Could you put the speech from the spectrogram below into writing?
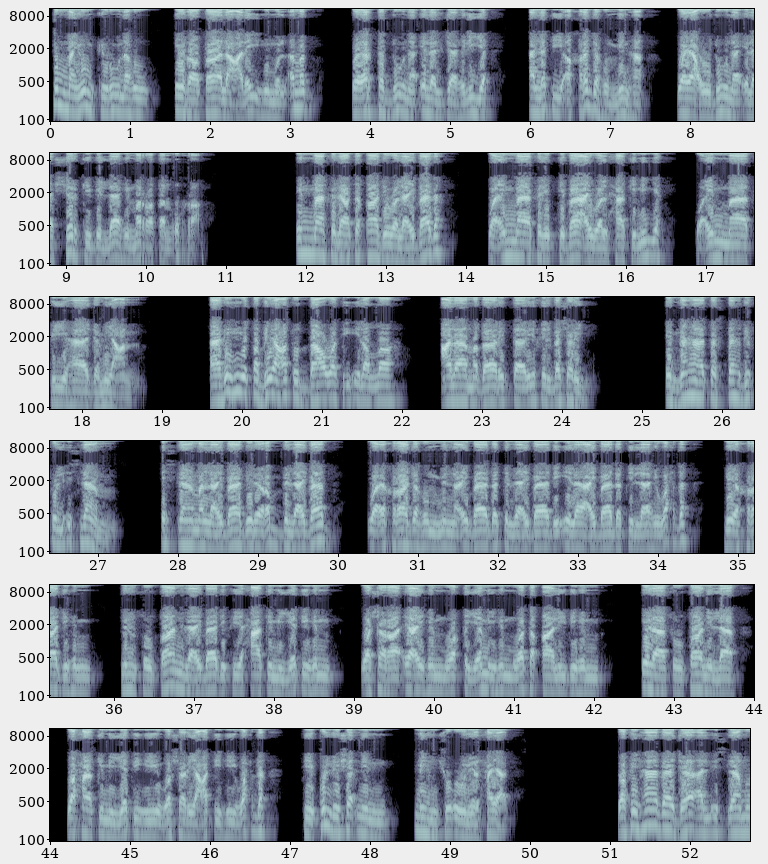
ثم ينكرونه إذا طال عليهم الأمد ويرتدون إلى الجاهلية التي أخرجهم منها. ويعودون إلى الشرك بالله مرة أخرى. إما في الاعتقاد والعبادة وإما في الاتباع والحاكمية وإما فيها جميعا. هذه طبيعة الدعوة إلى الله على مدار التاريخ البشري. إنها تستهدف الإسلام إسلام العباد لرب العباد وإخراجهم من عبادة العباد إلى عبادة الله وحده بإخراجهم من سلطان العباد في حاكميتهم وشرائعهم وقيمهم وتقاليدهم إلى سلطان الله وحاكميته وشريعته وحده في كل شأن من شؤون الحياة. وفي هذا جاء الإسلام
